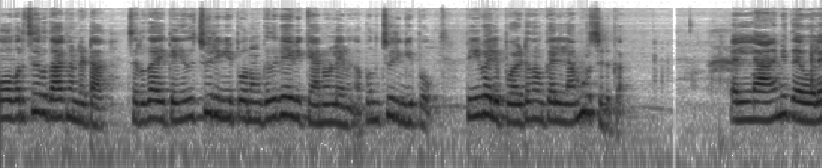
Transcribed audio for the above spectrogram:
ഓവർ ചെറുതാക്കണ്ട കേട്ടോ ചെറുതായി കഴിഞ്ഞാൽ ഇത് ചുരുങ്ങിപ്പോകും നമുക്കിത് വേവിക്കാനുള്ളതാണ്. അപ്പോൾ ഒന്ന് ചുരുങ്ങിപ്പോകും അപ്പോൾ ഈ വലിപ്പമായിട്ട് നമുക്കെല്ലാം മുറിച്ചെടുക്കാം. എല്ലാം ഇതേപോലെ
